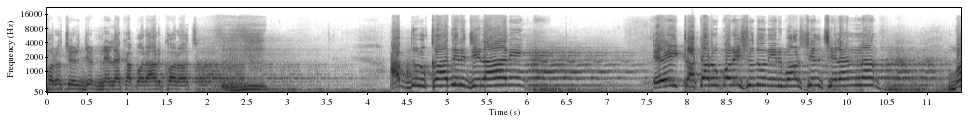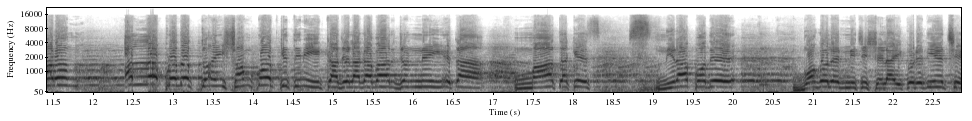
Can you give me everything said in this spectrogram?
খরচের জন্য লেখাপড়ার খরচ। আব্দুল কাদের জিলানি এই টাকার উপরে শুধু নির্ভরশীল ছিলেন না, বরং আল্লাহ প্রদত্ত এই সম্পদকে তিনি কাজে লাগাবার জন্যই এটা মা তাকে নিরাপদে বগলের নিচে সেলাই করে দিয়েছে।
